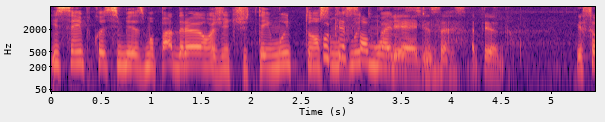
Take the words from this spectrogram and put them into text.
E sempre com esse mesmo padrão. A gente tem muito. Nós Por que somos muito mulheres, Adriana? Isso,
